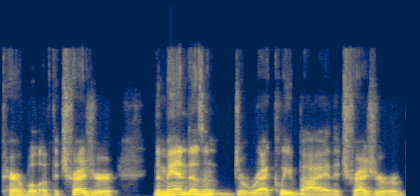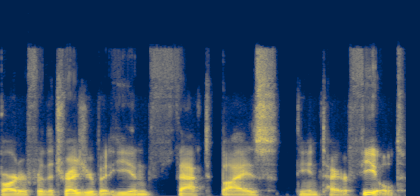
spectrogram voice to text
parable of the treasure, the man doesn't directly buy the treasure or barter for the treasure, but he in fact buys the entire field.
